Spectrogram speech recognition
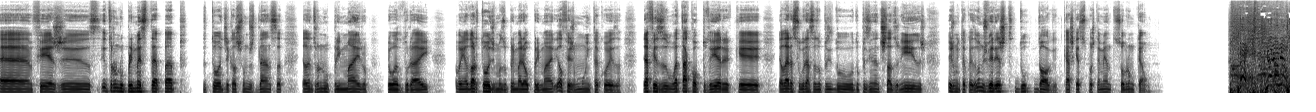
Uh, fez. Uh, entrou no primeiro step up de todos, aqueles filmes de dança. Ele entrou no primeiro, que eu adorei. Bem, eu adoro todos, mas o primeiro é o primeiro. Ele fez muita coisa. Já fez o Ataque ao Poder, que ele era segurança do, do, do presidente dos Estados Unidos. Fez muita coisa. Vamos ver este do Dog, que acho que é supostamente sobre um cão. Hey! No, no, no,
